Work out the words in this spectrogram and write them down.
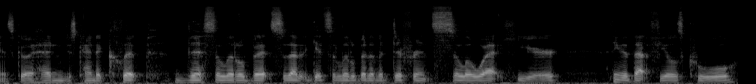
let's go ahead and just kind of clip this a little bit so that it gets a little bit of a different silhouette here. I think that that feels cool.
